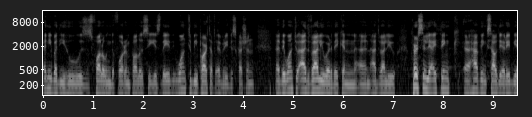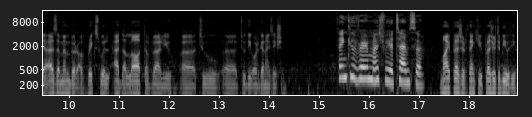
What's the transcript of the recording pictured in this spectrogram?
anybody who is following the foreign policy is they want to be part of every discussion. they want to add value where they can uh, add value. Personally, I think uh, having Saudi Arabia as a member of BRICS will add a lot of value uh, to uh, to the organization. Thank you very much for your time, sir. My pleasure. Thank you. Pleasure to be with you.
